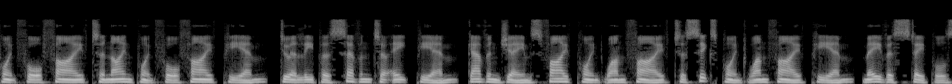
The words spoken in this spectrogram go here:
8.45 to 9.45 p.m. Dua Lipa 7 to 8 p.m., Gavin James 5.15 to 6.15 p.m., Mavis Staples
